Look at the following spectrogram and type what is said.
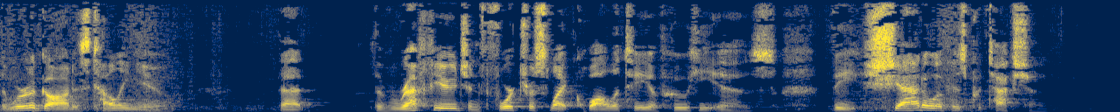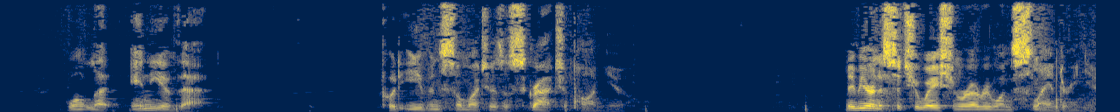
The Word of God is telling you that the refuge and fortress-like quality of who He is, the shadow of His protection, won't let any of that put even so much as a scratch upon you. Maybe you're in a situation where everyone's slandering you.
